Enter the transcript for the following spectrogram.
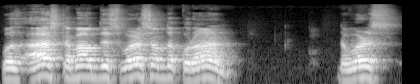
was asked about this verse of the Quran. The verse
